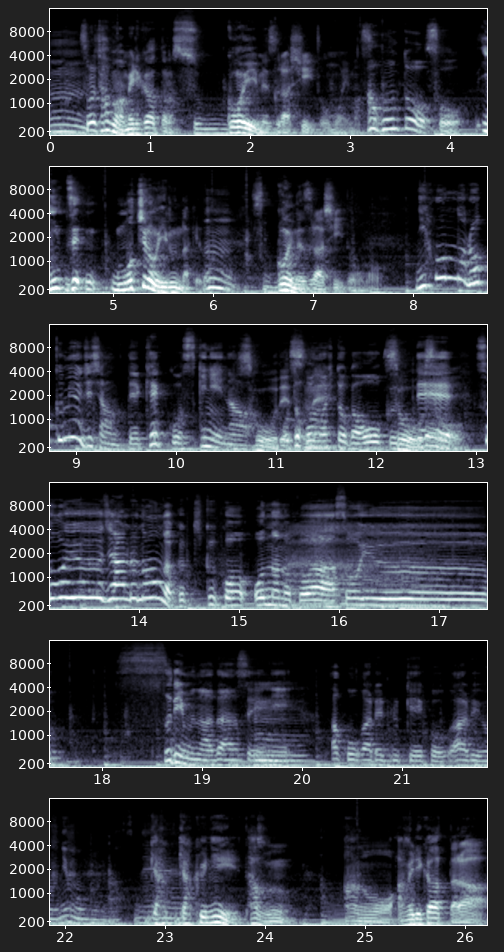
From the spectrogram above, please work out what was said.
うん。それ多分アメリカだったらすっごい珍しいと思います。あ本当？そう。いぜもちろんいるんだけど、うん。すっごい珍しいと思う日本のロックミュージシャンって結構好きになそうですね。男の人が多くってそうそう。いうジャンルの音楽聴く子女の子はそういうスリムな男性に憧れる傾向があるようにも思いますね。逆逆に多分あのアメリカだったら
